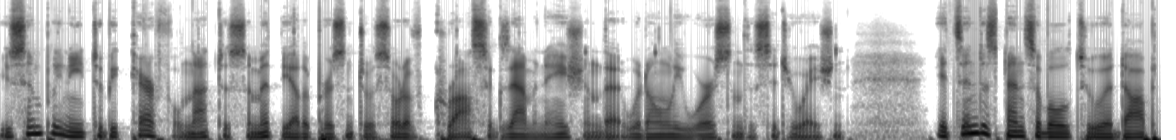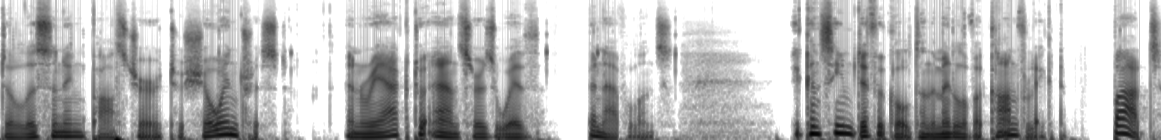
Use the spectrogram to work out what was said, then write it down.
You simply need to be careful not to submit the other person to a sort of cross examination that would only worsen the situation. It's indispensable to adopt a listening posture to show interest and react to answers with benevolence. It can seem difficult in the middle of a conflict, but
